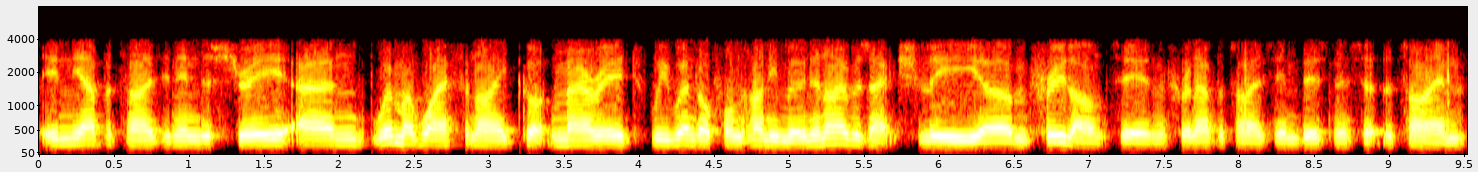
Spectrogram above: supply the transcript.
in the advertising industry, and when my wife and I got married, we went off on honeymoon, and I was actually um, freelancing for an advertising business at the time.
